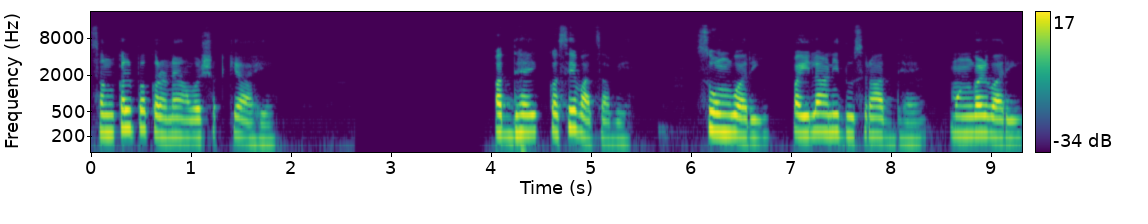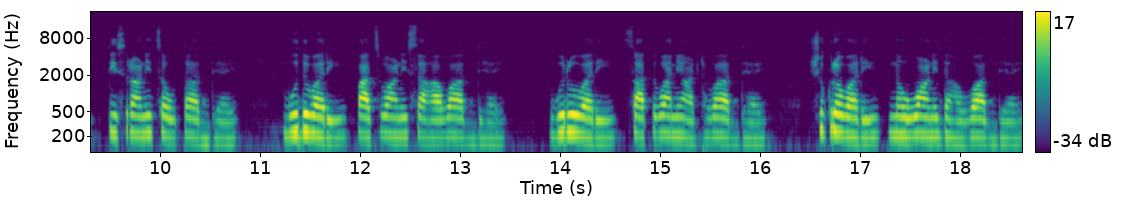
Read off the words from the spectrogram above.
संकल्प करणे आवश्यक आहे. अध्याय कसे वाचावे? सोमवारी पहिला आणि दुसरा अध्याय मंगळवारी तिसरा आणि चौथा अध्याय बुधवारी पाचवा आणि सहावा अध्याय गुरुवारी सातवा आणि आठवा अध्याय शुक्रवारी नववा आणि दहावा अध्याय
